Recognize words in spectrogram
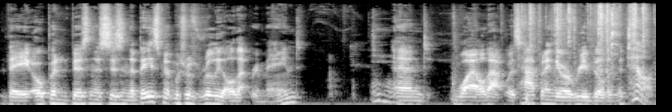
they opened businesses in the basement, which was really all that remained. And while that was happening, they were rebuilding the town.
